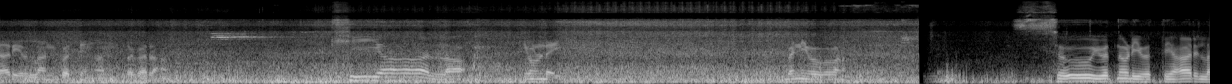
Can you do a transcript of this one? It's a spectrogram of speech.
ಯಾರು ಇರಲ್ಲ ಅನ್ಕೋತೀನಿ ನನ್ನ ಪ್ರಕಾರ. ಅಲ್ಲ ಹ್ಯುಂಡೈ ಬನ್ನಿ ಹೋಗೋಣ. ಸೊ ಇವತ್ತು ನೋಡಿ ಇವತ್ತು ಯಾರಿಲ್ಲ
